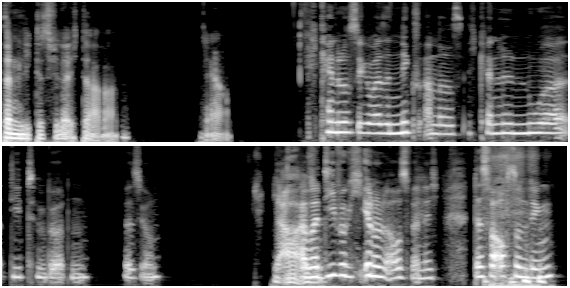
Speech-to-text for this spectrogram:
dann liegt es vielleicht daran. Ja. Ich kenne lustigerweise nichts anderes. Ich kenne nur die Tim Burton Version. Ja. Also Aber die wirklich in- und auswendig. Das war auch so ein Ding.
